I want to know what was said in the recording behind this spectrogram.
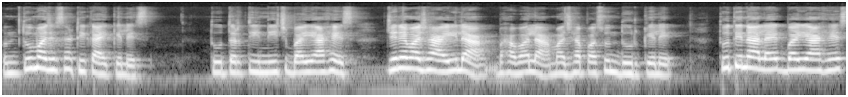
पण तू माझ्यासाठी काय केलेस? तू तर ती नीच बाई आहेस जिने माझ्या आईला भावाला माझ्यापासून दूर केले. तू ती नालायक बाई आहेस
